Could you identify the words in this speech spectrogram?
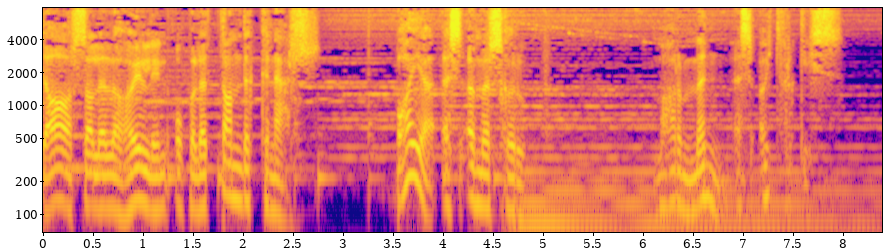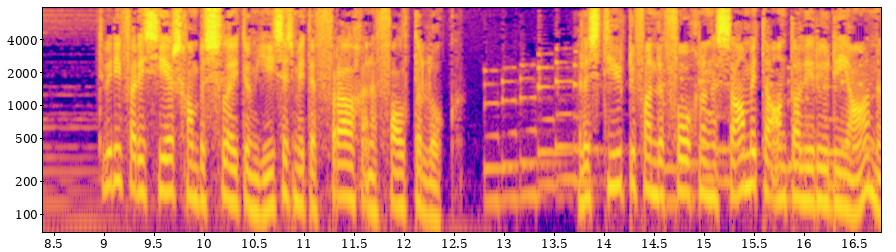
Daar sal hulle huil en op hulle tande kners. Baie is immers geroep, maar min is uitverkies. Toe die Fariseërs gaan besluit om Jesus met 'n vraag in 'n val te lok, Hulle stuur toe van hulle volgelinge saam met 'n aantal Herodiane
